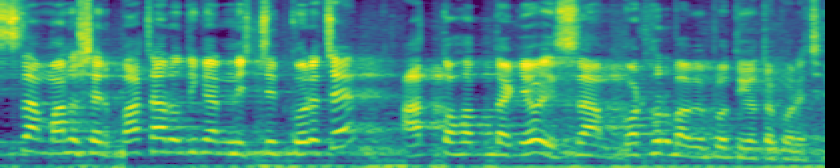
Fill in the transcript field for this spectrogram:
ইসলাম মানুষের বাঁচার অধিকার নিশ্চিত করেছে আত্মহত্যাকেও ইসলাম কঠোরভাবে প্রতিহত করেছে।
